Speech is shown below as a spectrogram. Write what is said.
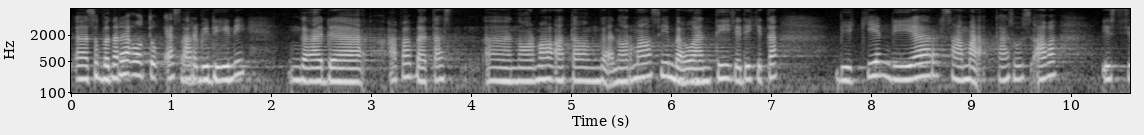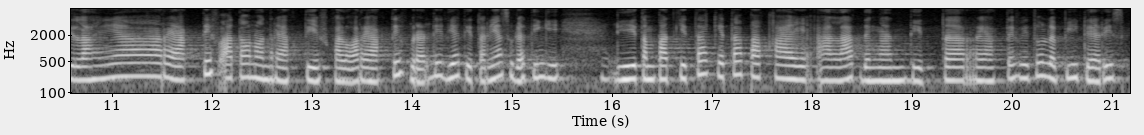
Eh, sebenarnya untuk SRBD ini nggak ada apa batas eh, normal atau nggak normal sih Mbak Wanti. Jadi kita bikin dia sama kasus apa istilahnya reaktif atau non reaktif kalau reaktif berarti dia titernya sudah tinggi. Di tempat kita kita pakai alat dengan titer reaktif itu lebih dari 10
